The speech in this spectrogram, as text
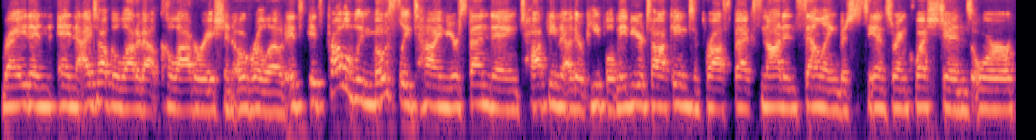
right? And and I talk a lot about collaboration overload. It's it's probably mostly time you're spending talking to other people. Maybe you're talking to prospects not in selling but just answering questions or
